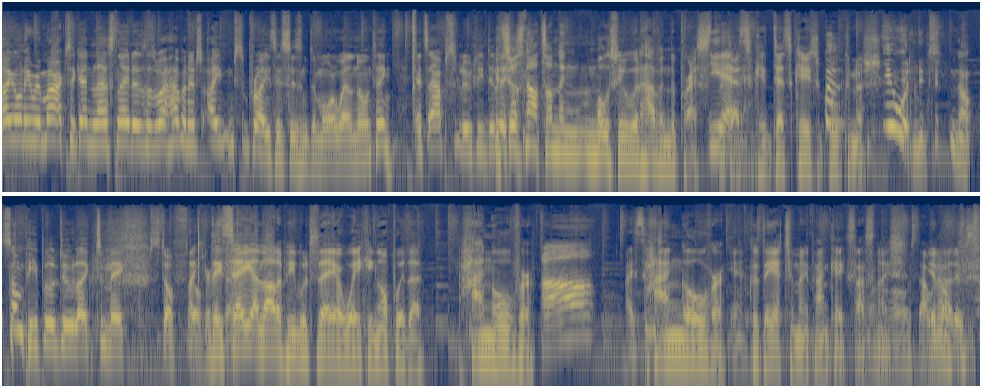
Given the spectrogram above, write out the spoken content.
I only remarked again last night as I was having it. I'm surprised this isn't a more well-known thing. It's absolutely delicious. It's just not something most people would have in the press. Yeah. The desiccated, desiccated coconut. you wouldn't. No. Some people do like to make stuff. Like. They say a lot of people today are waking up with a hangover. Ah, I see. hangover Yeah. because they ate too many pancakes last night. is that you what know? that is?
